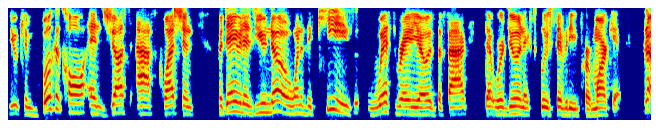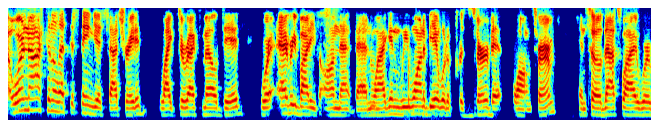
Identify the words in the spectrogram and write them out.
You can book a call and just ask questions. But David, as you know, one of the keys with radio is the fact that we're doing exclusivity per market. No, we're not going to let this thing get saturated like direct mail did, where everybody's on that bandwagon. We want to be able to preserve it long term. And so that's why we're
